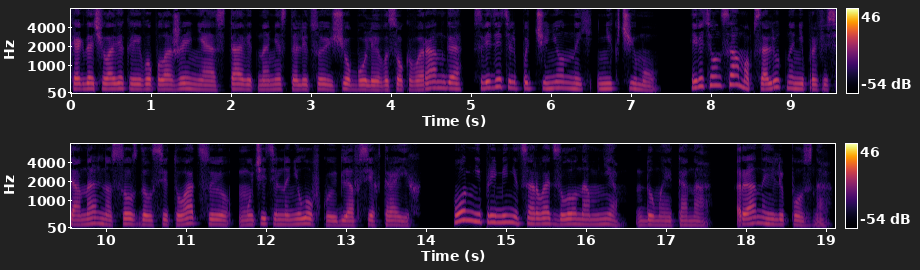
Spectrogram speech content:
Когда человека его положение ставит на место лицо еще более высокого ранга, свидетель подчиненный ни к чему. И ведь он сам абсолютно непрофессионально создал ситуацию, мучительно неловкую для всех троих. Он не применит сорвать зло на мне, думает она, рано или поздно.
